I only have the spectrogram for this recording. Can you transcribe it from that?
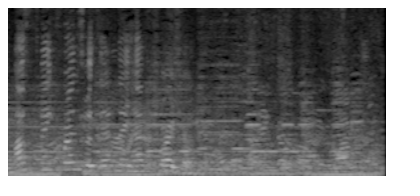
You must make friends with them, they have treasure. Claro.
